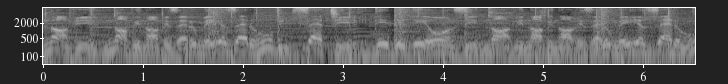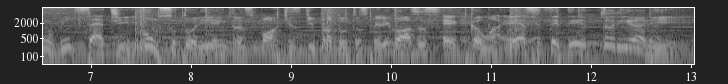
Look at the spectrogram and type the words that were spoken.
999060127. DDD 11 999060127. Consultoria em transportes de produtos perigosos é com a STD Turiani.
